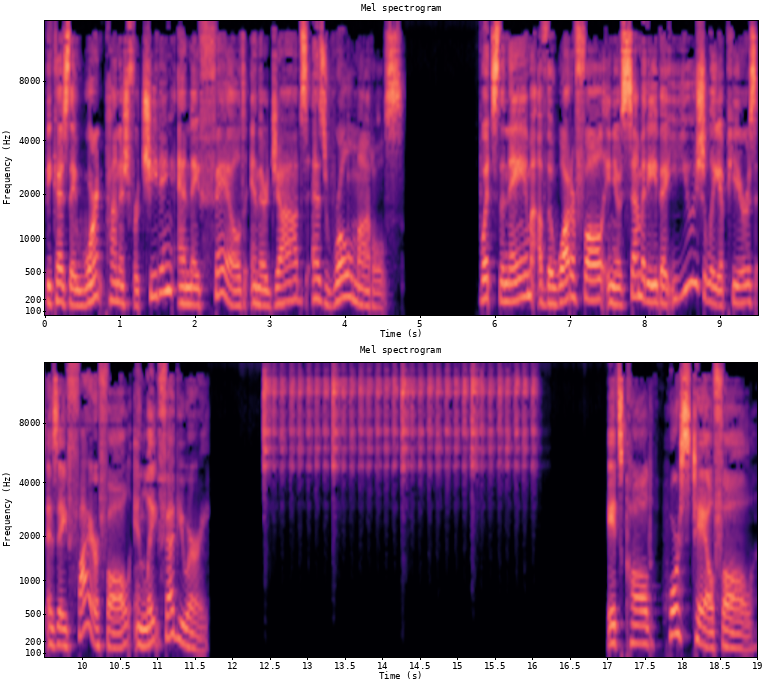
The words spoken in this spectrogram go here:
Because they weren't punished for cheating and they failed in their jobs as role models. What's the name of the waterfall in Yosemite that usually appears as a firefall in late February? It's called Horsetail Fall.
